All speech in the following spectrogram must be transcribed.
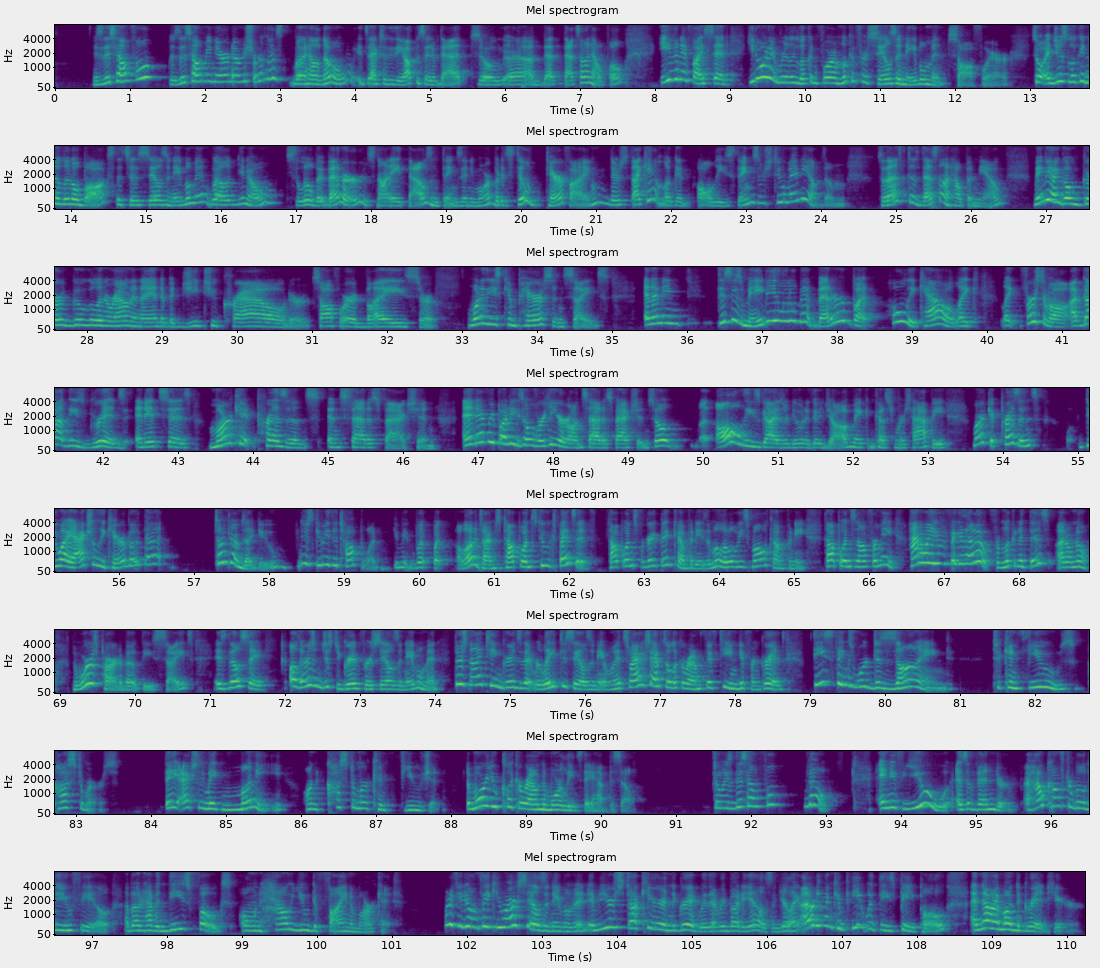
Is this helpful? Does this help me narrow down a short list? Well, hell no. It's actually the opposite of that. So uh, that that's not helpful even if I said, you know what I'm really looking for? I'm looking for sales enablement software. So I just look in the little box that says sales enablement. Well, you know, it's a little bit better. It's not 8,000 things anymore, but it's still terrifying. There's, I can't look at all these things. There's too many of them. So that's, that's not helping me out. Maybe I go Googling around and I end up at G2 Crowd or Software Advice or one of these comparison sites. And I mean, this is maybe a little bit better, but holy cow, like, like first of all, I've got these grids and it says market presence and satisfaction. And everybody's over here on satisfaction. So uh, all these guys are doing a good job making customers happy. Market presence, do I actually care about that? Sometimes I do. Just give me the top one. Give me, but but a lot of times the top one's too expensive. Top one's for great big companies. I'm a little wee small company. Top one's not for me. How do I even figure that out? From looking at this, I don't know. The worst part about these sites is they'll say, "Oh, there isn't just a grid for sales enablement. There's 19 grids that relate to sales enablement." So I actually have to look around 15 different grids. These things were designed to confuse customers. They actually make money on customer confusion. The more you click around, the more leads they have to sell. So, is this helpful? No. And if you, as a vendor, how comfortable do you feel about having these folks own how you define a market? What if you don't think you are sales enablement? and you're stuck here in the grid with everybody else and you're like, I don't even compete with these people. And now I'm on the grid here.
